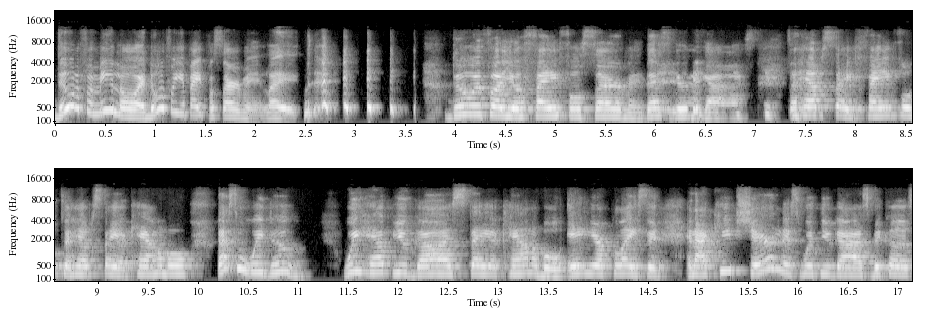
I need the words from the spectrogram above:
do it for me, Lord. Do it for your faithful servant. Like do it for your faithful servant. That's good, guys. to help stay faithful, to help stay accountable. That's what we do. We help you guys stay accountable in your place. And, and I keep sharing this with you guys because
